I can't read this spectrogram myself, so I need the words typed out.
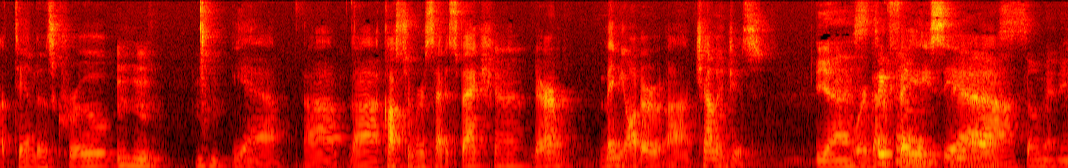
attendance crew Mm-hmm. yeah uh, uh, customer satisfaction there are many other uh, challenges Yes. We're gonna face, yeah. Yes, so many.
